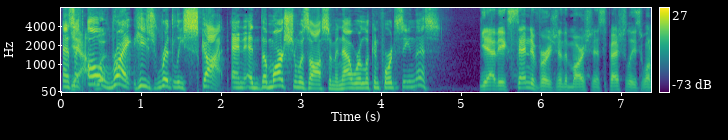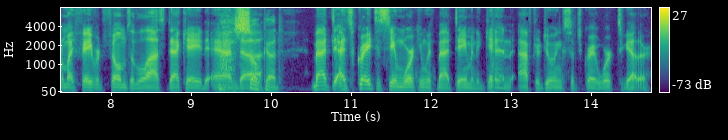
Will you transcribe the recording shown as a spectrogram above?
And it's yeah, like, oh well, right, he's Ridley Scott, and and The Martian was awesome, and now we're looking forward to seeing this. Yeah, the extended version of The Martian, especially, is one of my favorite films of the last decade, oh, and oh, so uh, good. Matt, it's great to see him working with Matt Damon again after doing such great work together.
